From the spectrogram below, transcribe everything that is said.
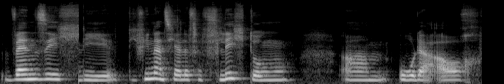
wenn sich die, die finanzielle Verpflichtung ähm, oder auch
